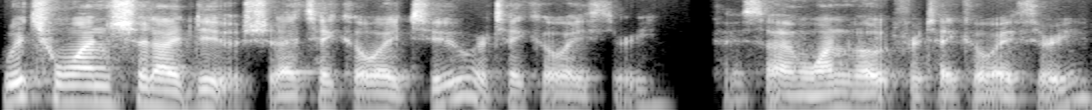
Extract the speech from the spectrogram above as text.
Which one should I do? Should I take away two or take away three? Okay, so I have one vote for take away three.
